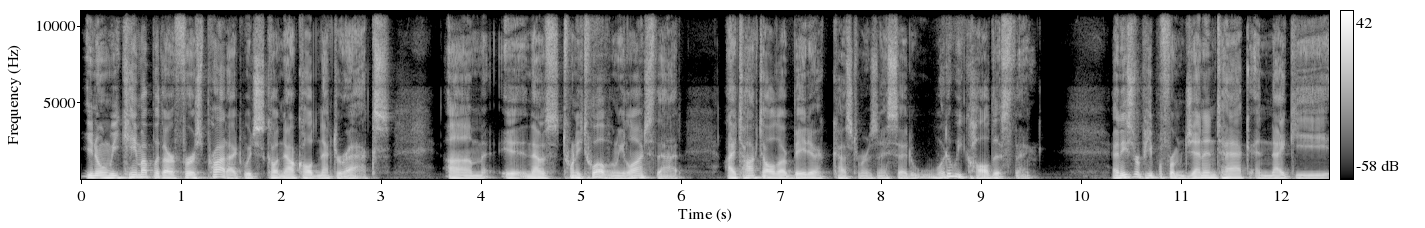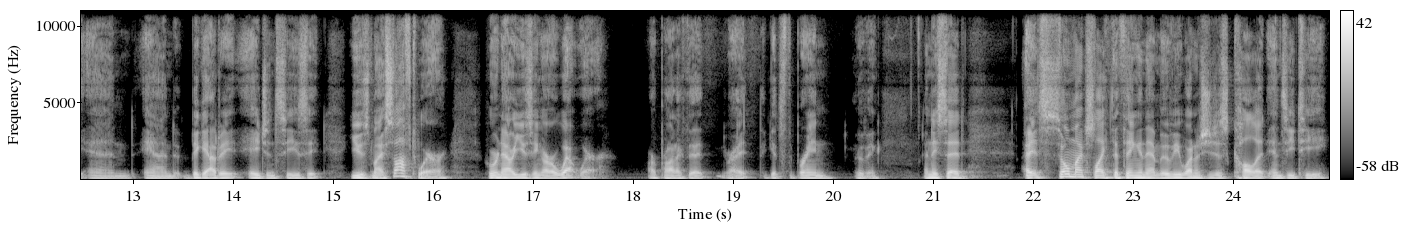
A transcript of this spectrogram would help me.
you know when we came up with our first product, which is called now called Nectar X, um, it- and that was 2012 when we launched that. I talked to all our beta customers and I said, "What do we call this thing?" And these were people from Genentech and Nike and and big ad agencies that used my software, who are now using our wetware, our product that right that gets the brain moving. And they said, "It's so much like the thing in that movie. Why don't you just call it NZT?"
